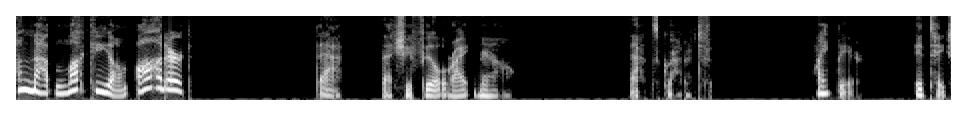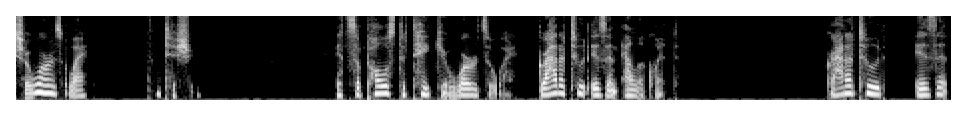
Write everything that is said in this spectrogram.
I'm not lucky, I'm honored. That, that you feel right now, that's gratitude. Right there. It takes your words away. Some tissue. It's supposed to take your words away. Gratitude isn't eloquent. Gratitude isn't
